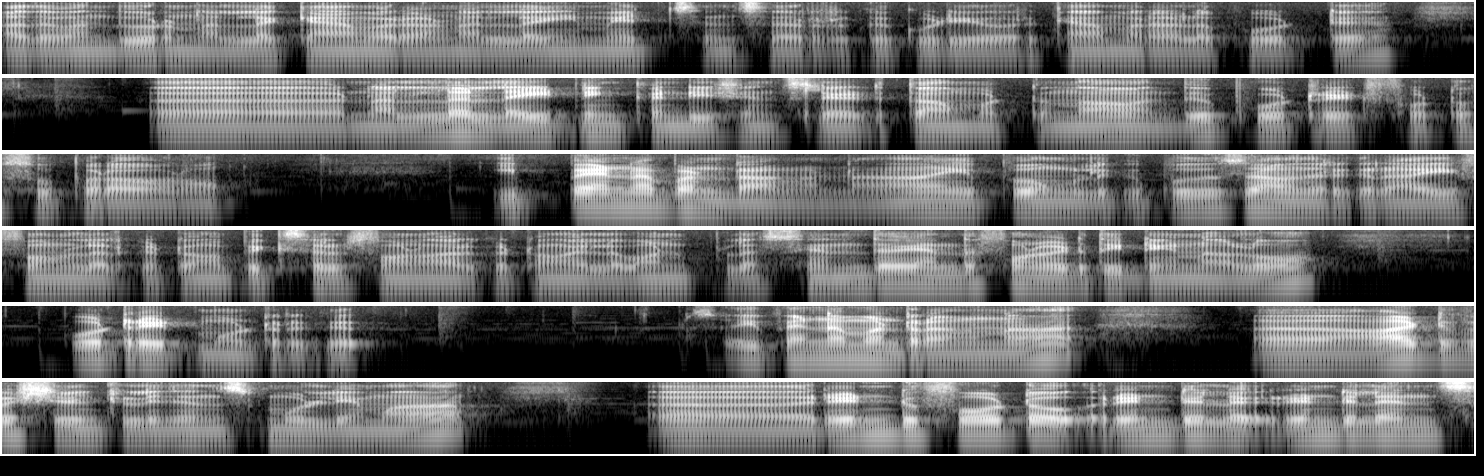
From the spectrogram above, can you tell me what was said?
அதை வந்து ஒரு நல்ல கேமரா நல்ல இமேஜ் சென்சார் இருக்கக்கூடிய ஒரு கேமராவில் போட்டு நல்ல லைட்டிங் கண்டிஷன்ஸில் எடுத்தால் மட்டும்தான் வந்து போர்ட்ரேட் ஃபோட்டோ சூப்பராக வரும். இப்போ என்ன பண்ணுறாங்கன்னா இப்போ உங்களுக்கு புதுசாக வந்திருக்கிற ஐஃபோனில் இருக்கட்டும் பிக்சல் ஃபோனாக இருக்கட்டும் இல்லை ஒன் ப்ளஸ் எந்த எந்த ஃபோன் எடுத்துக்கிட்டிங்கனாலும் போர்ட்ரேட் மோட் இருக்குது ஸோ இப்போ என்ன பண்ணுறாங்கன்னா ஆர்டிஃபிஷியல் இன்டெலிஜென்ஸ் மூலியமாக ரெண்டு ஃபோட்டோ ரெண்டு ல ரெண்டு லென்ஸ்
